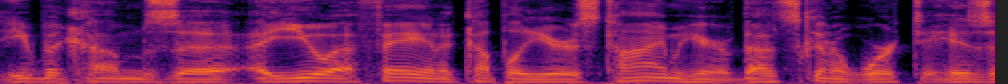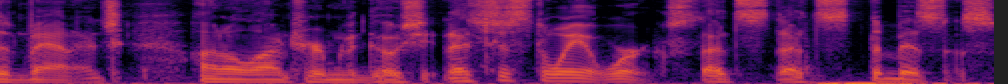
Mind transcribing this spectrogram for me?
he becomes a, a UFA in a couple years' time here. That's going to work to his advantage on a long-term negotiation. That's just the way it works. That's that's the business.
